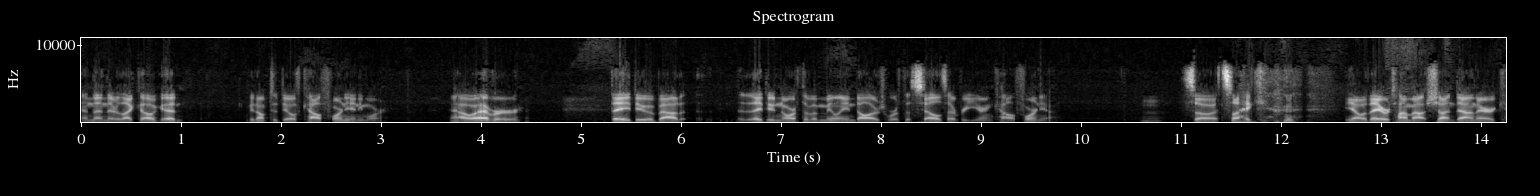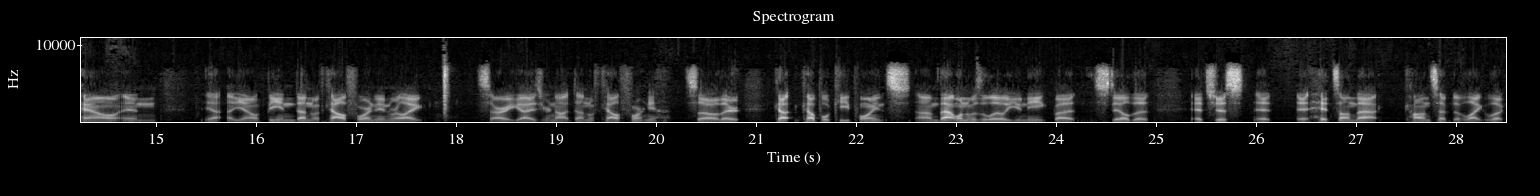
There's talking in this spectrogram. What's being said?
and then they're like, "Oh, good, we don't have to deal with California anymore." However, they do about they do north of a million dollars worth of sales every year in California. Mm. So it's like, you know, they were talking about shutting down their account and yeah, you know, being done with California, and we're like, sorry guys, you're not done with California. So there, a couple key points. Um, that one was a little unique, but still, that it's just it it hits on that concept of like, look,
